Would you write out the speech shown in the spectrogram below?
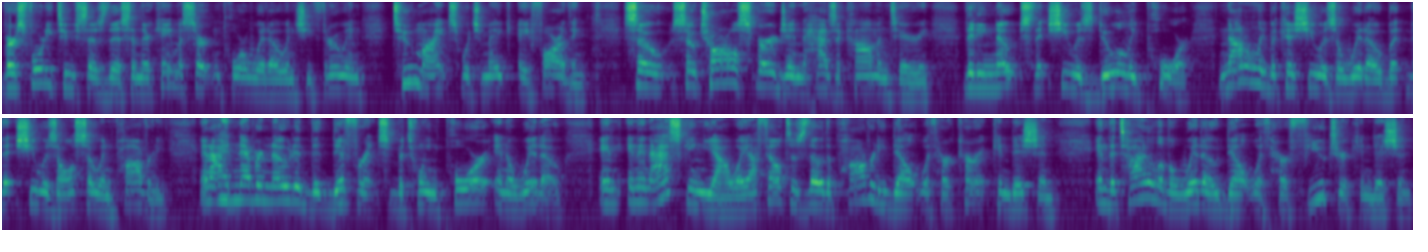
Verse 42 says this And there came a certain poor widow, and she threw in two mites, which make a farthing. So, so Charles Spurgeon has a commentary that he notes that she was dually poor, not only because she was a widow, but that she was also in poverty. And I had never noted the difference between poor and a widow. And, and in asking Yahweh, I felt as though the poverty dealt with her current condition, and the title of a widow dealt with her future condition.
